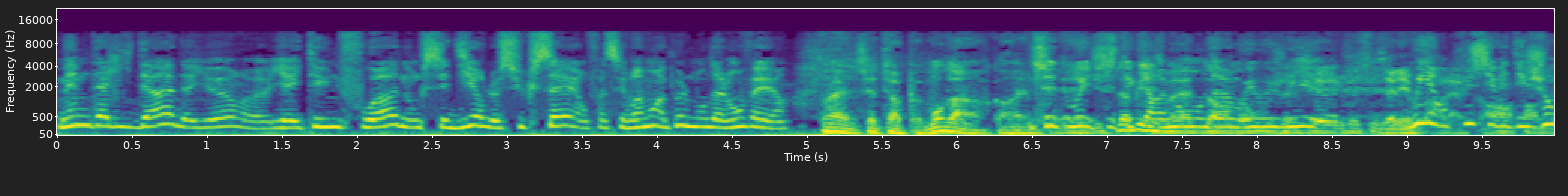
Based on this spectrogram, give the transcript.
Même Dalida, d'ailleurs, il y a été une fois, donc c'est dire le succès. Enfin, c'est vraiment un peu le monde à l'envers. Ouais, c'était un peu mondain quand même. Oui, c'était carrément mondain. Oui, oui, oui. Je, suis allé oui, en plus, il y avait des gens.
